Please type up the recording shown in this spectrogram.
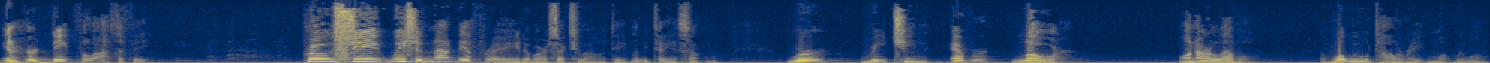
in her deep philosophy, proves she we should not be afraid of our sexuality. Let me tell you something. We're reaching ever lower on our level of what we will tolerate and what we won't.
